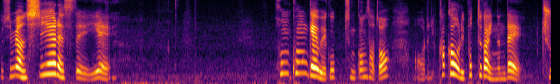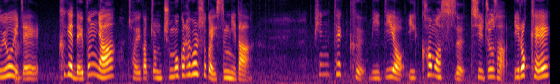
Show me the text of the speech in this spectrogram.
보시면 CLSA의 홍콩계 외국 증권사죠. 어, 리- 카카오 리포트가 있는데 주요 이제 크게 네 분야 저희가 좀 주목을 해볼 수가 있습니다. 핀테크, 미디어, 이커머스, 지주사 이렇게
